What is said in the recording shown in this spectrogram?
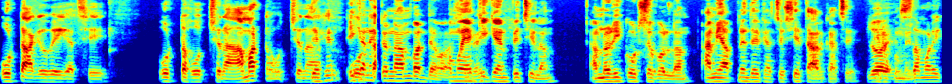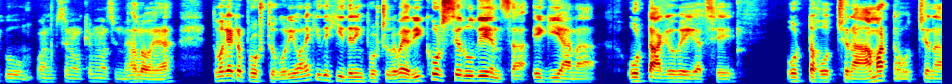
ওরটা আগে হয়ে গেছে ওরটা হচ্ছে না আমারটা হচ্ছে না। দেখেন এখানে একটা নাম্বার দেওয়া আছে একই ক্যাম্পে ছিলাম। আমরা রিকোর্সে করলাম আমি আপনাদের কাছে সে তার কাছে আসসালামু আলাইকুম। আসসালাম, কেমন আছেন ভালো ভাইয়া। তোমাকে একটা প্রশ্ন করি অনেকেই দেখি ইদানিং প্রশ্ন করে ভাই রিকোর্সের উদিয়েন্সা এগিয়ে আনা ওরটা আগে হয়ে গেছে ওরটা হচ্ছে না আমারটা হচ্ছে না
